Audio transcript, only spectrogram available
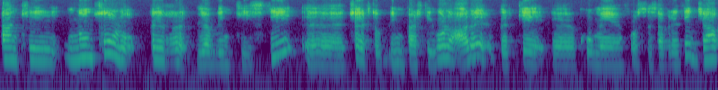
anche non solo per gli avventisti, eh, certo in particolare perché eh, come forse saprete già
